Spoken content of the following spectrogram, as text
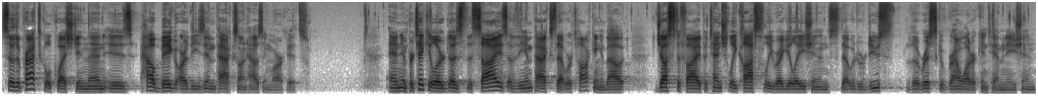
So the practical question then is how big are these impacts on housing markets? And in particular, does the size of the impacts that we're talking about justify potentially costly regulations that would reduce the risk of groundwater contamination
